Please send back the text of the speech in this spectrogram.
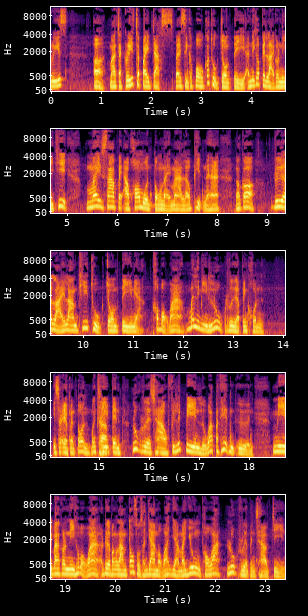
กรีซเออมาจากกรีซจะไปจากไปสิงคโปร์ก็ถูกโจมตี อันนี้ก็เป็นหลายกรณีที่ไม่ทราบไปเอาข้อมูลตรงไหนมาแล้วผิดนะฮะแล้วก็ เรือหลายลำที่ถูกโจมตีเนี่ยเขาบอกว่าไม่ได้มีลูกเรือเป็นคนอิสราเอลเป็นต้น บางทีครับเป็นลูกเรือชาวฟิลิปปินส์หรือว่าประเทศอื่นๆ มีบางกรณีเขาบอกว่าเรือบางลำต้องส่งสัญญาณบอกว่าอย่ามายุ่ง เพราะว่าลูกเรือเป็นชาวจีน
